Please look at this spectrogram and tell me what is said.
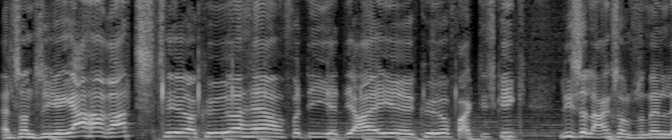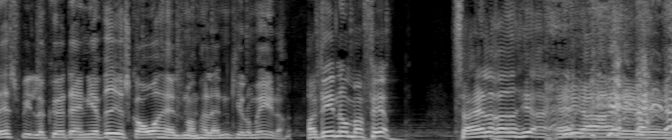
Altså sådan siger, jeg har ret til at køre her, fordi at jeg øh, kører faktisk ikke lige så langsomt som den lastbil, der kører derinde. Jeg ved, jeg skal overhale den om halvanden kilometer. Og det er nummer 5. Så allerede her er jeg øh,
